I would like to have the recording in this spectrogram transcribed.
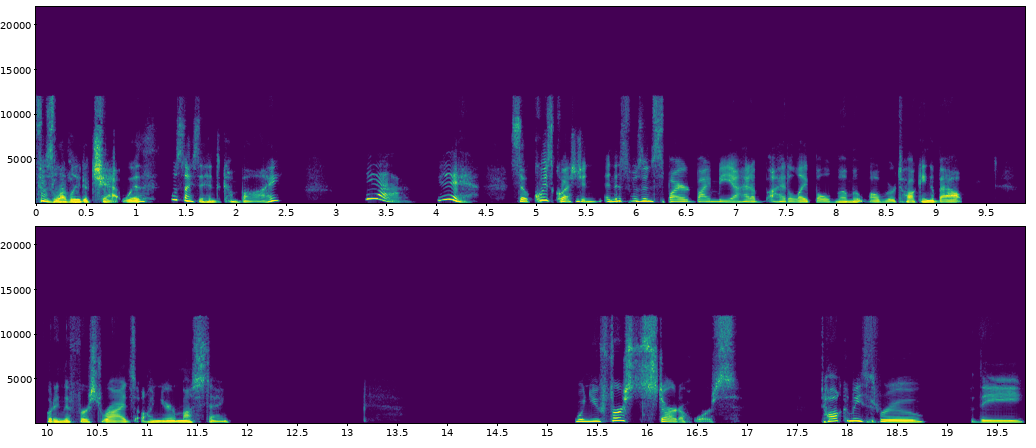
Jeff is lovely to chat with. It was nice of him to come by. Yeah. Yeah. So, quiz question, and this was inspired by me. I had a I had a light bulb moment while we were talking about putting the first rides on your Mustang. When you first start a horse, talk me through the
